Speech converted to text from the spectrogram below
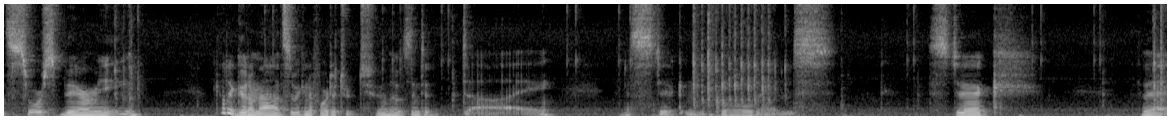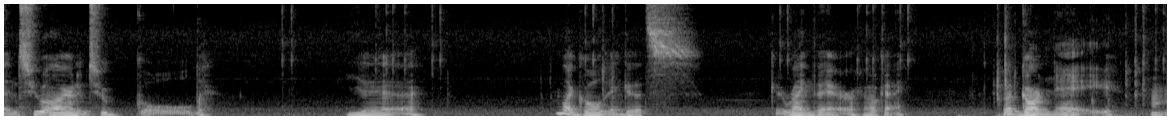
Source berry. Got a good amount, so we can afford to turn two of those into dye. And a stick and gold and stick. Then two iron and two gold. Yeah. My gold ingots. Get right there. Okay. What Garnet? Hmm.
